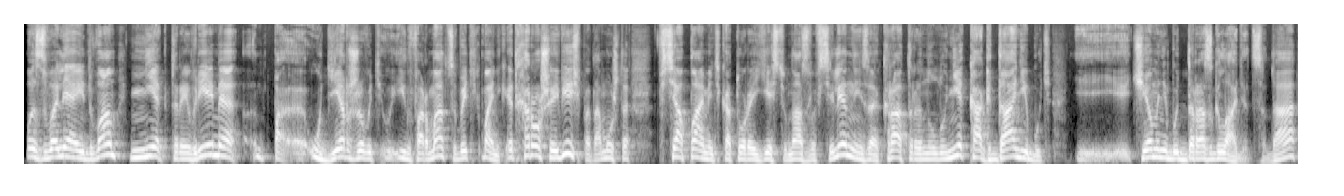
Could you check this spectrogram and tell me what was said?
позволяет вам некоторое время э, удерживать информацию в этих маятниках. Это хорошая вещь, потому что вся память, которая есть у нас во Вселенной, не знаю, кратеры на Луне когда-нибудь чем-нибудь доразгладятся, да?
